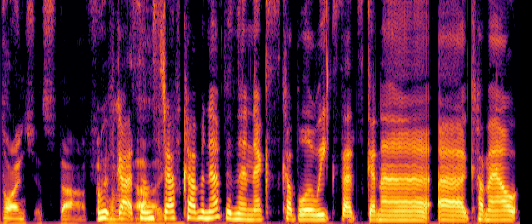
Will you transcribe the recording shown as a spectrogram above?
bunch of stuff. We've Oh got some God. stuff coming up in the next couple of weeks that's gonna uh, come out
